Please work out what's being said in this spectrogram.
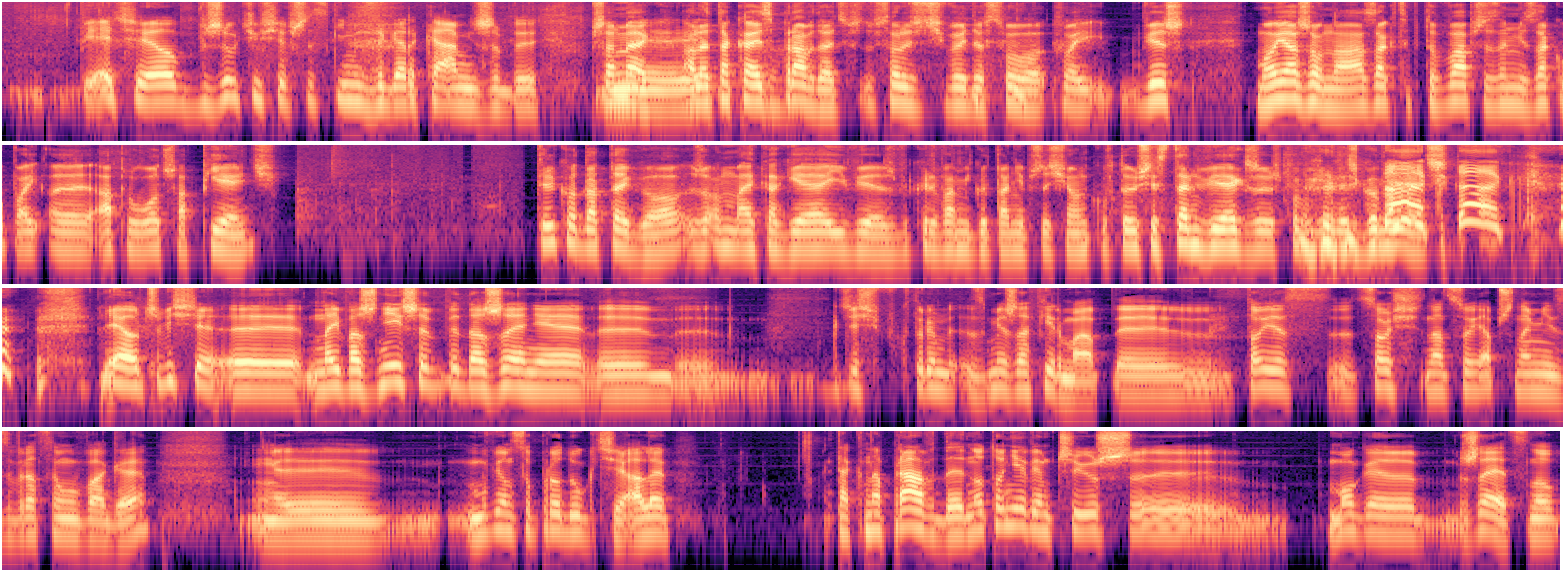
wiecie, obrzucił się wszystkimi zegarkami, żeby... Przemek, ale taka jest prawda, sorry, że ci wejdę w słowo. Słuchaj, wiesz, moja żona zaakceptowała przeze mnie zakup e, Apple Watcha 5 tylko dlatego, że on ma EKG i wiesz, wykrywa migotanie przesionków, to już jest ten wiek, że już powinieneś go tak, mieć. Tak, tak. Nie, oczywiście y, najważniejsze wydarzenie y, gdzieś, w którym zmierza firma. Y, to jest coś, na co ja przynajmniej zwracam uwagę, y, mówiąc o produkcie, ale tak naprawdę, no to nie wiem, czy już y, mogę rzec, no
